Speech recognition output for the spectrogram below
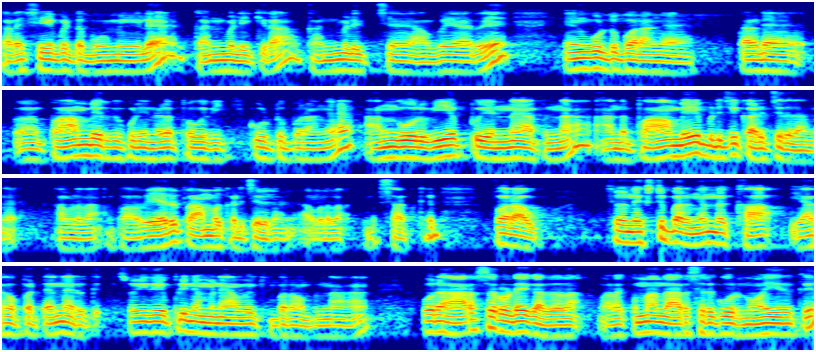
தடை செய்யப்பட்ட பூமியில் கண் விழிக்கிறான் கண் விழிச்ச ஔவையார் எங்கே கூட்டு போகிறாங்க தன்னுடைய பாம்பு இருக்கக்கூடிய நிலப்பகுதிக்கு கூட்டு போகிறாங்க அங்கே ஒரு வியப்பு என்ன அப்படின்னா அந்த பாம்பே பிடிச்சு கடிச்சிருந்தாங்க அவ்வளோதான் அப்போ பாம்பை கடிச்சிருக்காங்க. அவ்வளோதான் இது ஷார்ட்கட் ஃபார் அவ் ஸோ நெக்ஸ்ட் பாருங்க இந்த கா ஏகப்பட்டன்னு இருக்கு. ஸோ இது எப்படி நம்ம ஞாபகம் வைக்க போகிறோம் அப்படின்னா ஒரு அரசருடைய கதை தான். வழக்கமாக அந்த அரசருக்கு ஒரு நோய் இருக்கு.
